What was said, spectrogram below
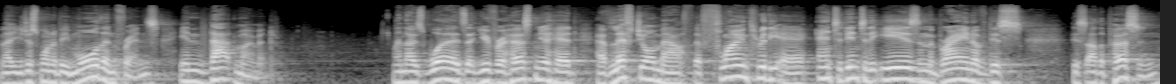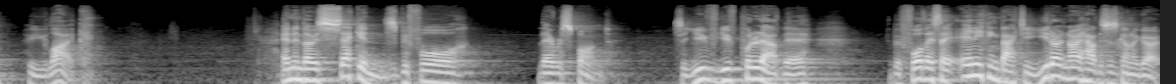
and that you just want to be more than friends in that moment. When those words that you've rehearsed in your head have left your mouth, they've flown through the air, entered into the ears and the brain of this, this other person who you like. And in those seconds before they respond, so you've, you've put it out there, before they say anything back to you, you don't know how this is going to go.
